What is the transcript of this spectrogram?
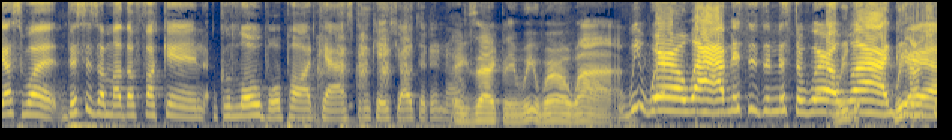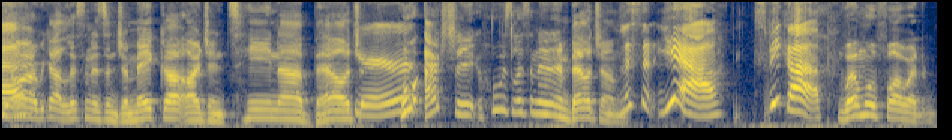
Guess what? This is a motherfucking global podcast, in case y'all didn't know. Exactly. We worldwide. We worldwide, Mrs. and Mr. We, Worldwide, we girl. actually are. We got listeners in Jamaica, Argentina, Belgium. Yeah. Who actually? Who's listening in Belgium? Listen, yeah. Speak up. We'll move forward.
